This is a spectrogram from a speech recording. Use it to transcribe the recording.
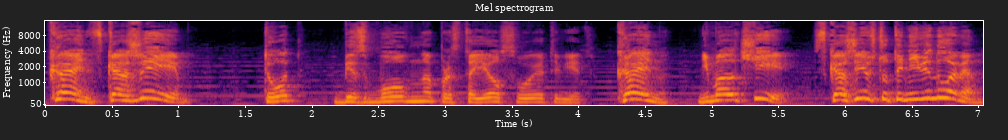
Кайн, скажи им! Тот безмолвно простоял свой ответ. Кайн, не молчи! Скажи им, что ты невиновен!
